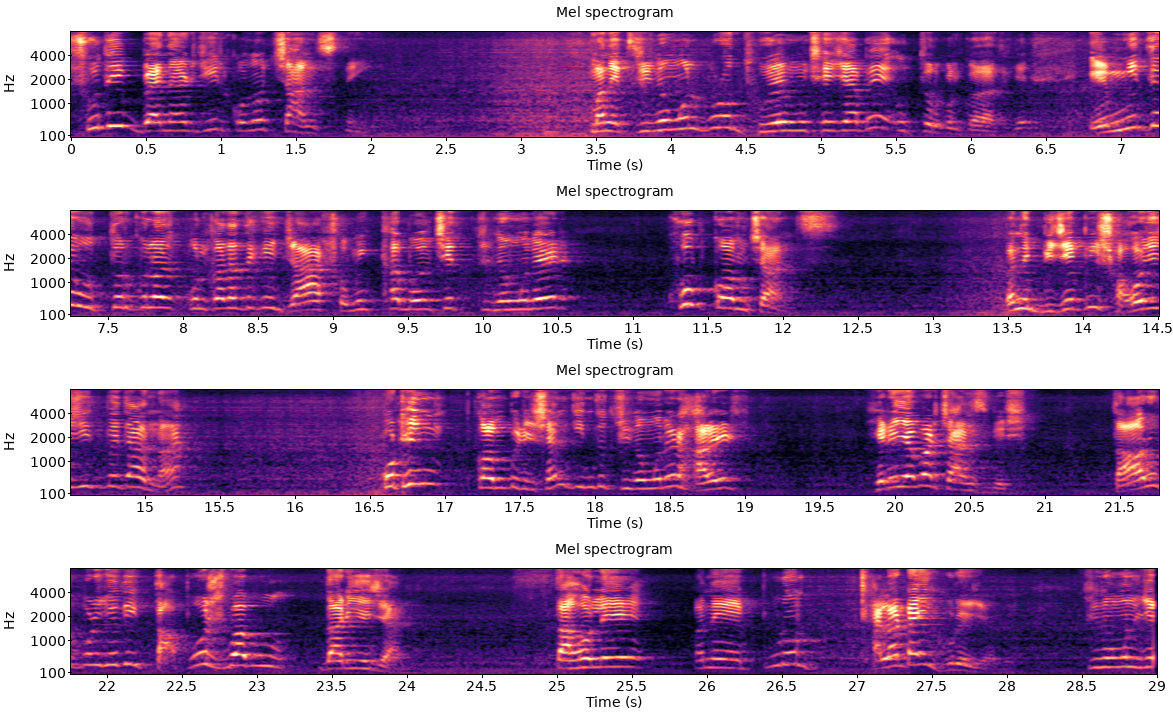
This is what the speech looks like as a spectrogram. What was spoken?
সুদীপ ব্যানার্জির কোনো চান্স নেই। মানে তৃণমূল পুরো ধুয়ে মুছে যাবে উত্তর কলকাতা থেকে। এমনিতে উত্তর কলকাতা থেকে যা সমীক্ষা বলছে তৃণমূলের, খুব কম চান্স মানে বিজেপি সহজে জিতবে তা না। কঠিন কম্পিটিশন কিন্তু তৃণমূলের হারের হেরে যাবার চান্স বেশি। তার উপরে যদি তাপসবাবু দাঁড়িয়ে যান, তাহলে মানে পুরো খেলাটাই ঘুরে যাবে। তৃণমূল যে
